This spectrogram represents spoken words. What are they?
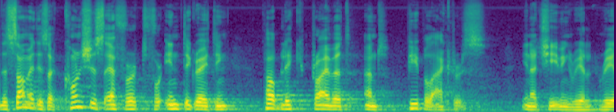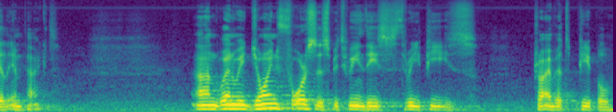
the summit is a conscious effort for integrating public, private, and people actors in achieving real, real impact. And when we join forces between these three P's, private, people,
